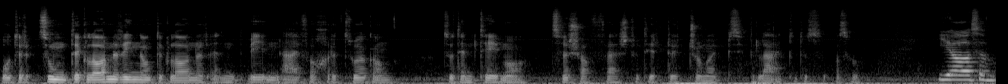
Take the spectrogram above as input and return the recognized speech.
oder zum den Glarnerinnen und den Glarner einen, einen einfacheren Zugang zu dem Thema zu verschaffen? Hast du dir dort schon mal etwas überlegt oder so? Also, Ja, also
